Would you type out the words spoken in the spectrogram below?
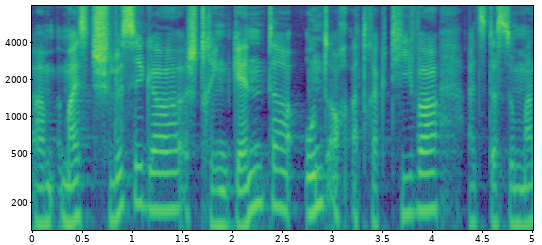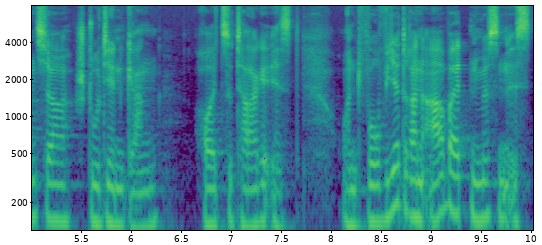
ähm, meist schlüssiger, stringenter und auch attraktiver, als das so mancher Studiengang heutzutage ist. Und wo wir daran arbeiten müssen, ist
